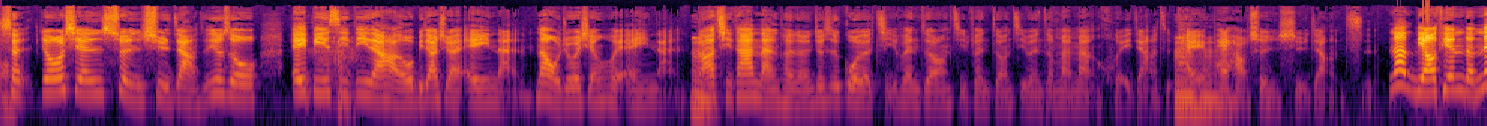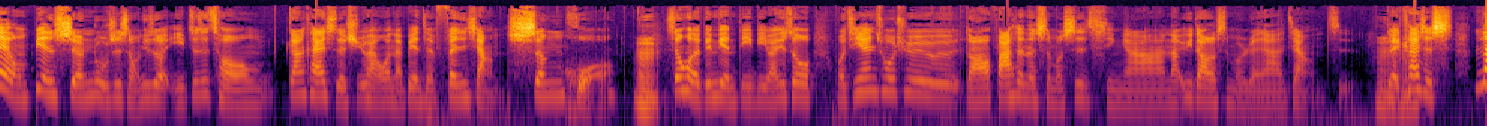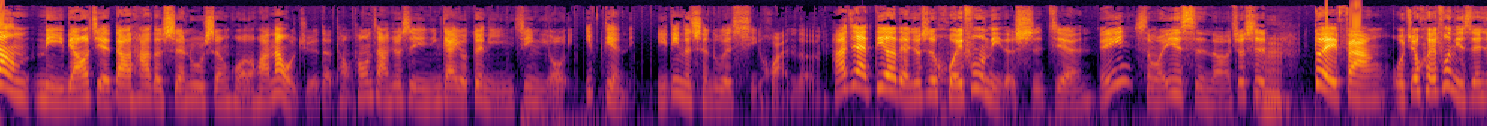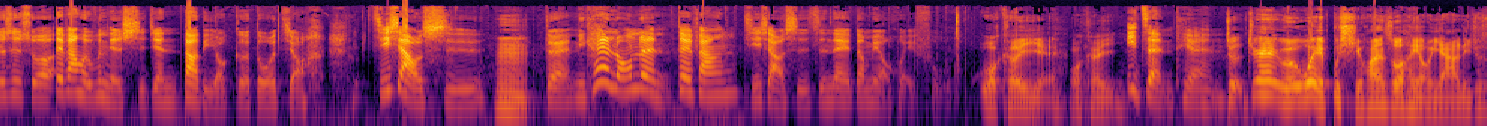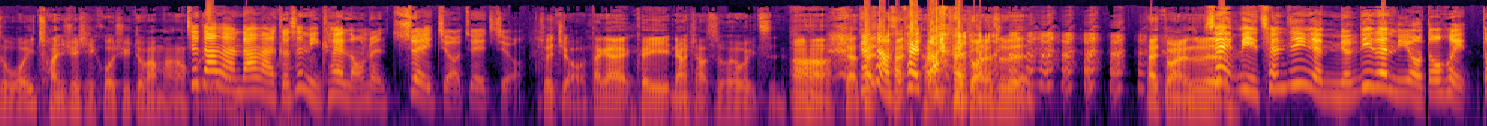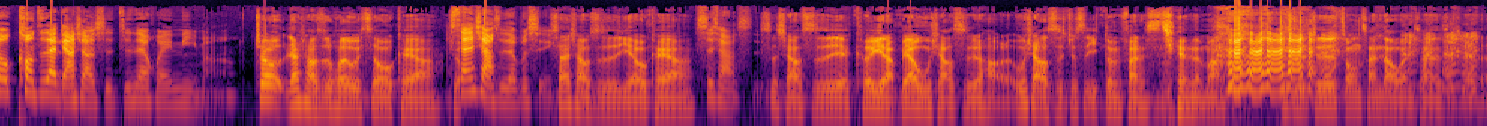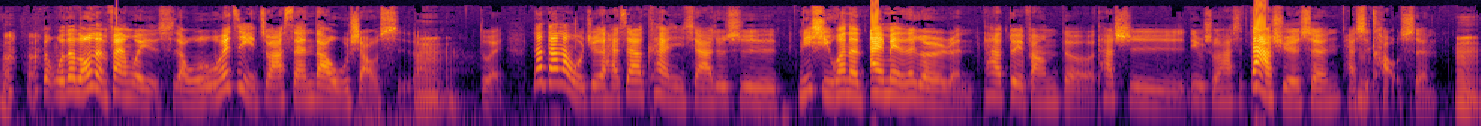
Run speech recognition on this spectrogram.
先优、哦、先顺序这样子，就是说 A B C D 男好了，我比较喜欢 A 男，那我就会先回 A 男，然后其他男可能就是过了几分钟、几分钟、几分钟慢慢回这样子，排、嗯、排好顺序这样子。那聊天的内容变深入是什么？就是说，以就是从刚开始的嘘寒问暖变成分享生活，嗯，生活的点点滴滴嘛，就是说我今天出去然后发生了什么事情啊，那遇到了什么人啊，这样子，对，开始让你了解到他的深入生活的话，那我觉得通通常就是应该有对你已经有一点。一定的程度的喜欢了。好，接下来第二点就是回复你的时间。诶，什么意思呢？就是对方，嗯、我觉得回复你时间就是说，对方回复你的时间到底有隔多久？几小时？嗯，对，你可以容忍对方几小时之内都没有回复。我可以耶，我可以一整天。就就因为我也不喜欢说很有压力，就是我一传讯息过去，对方马上回。这当然当然，可是你可以容忍最久最久最久，大概可以两小时回我一次。啊哈，两小时太短太短了，是不是？太短了，是不是？所以你曾经的你的历任女友都会都控制在两小时之内回你吗？就两小时回我一次 OK 啊，三小时就不行，三小时也 OK 啊，四小时四小时也可以啦，不要五小时就好了，五小时就是一顿饭的时间了嘛，就是就是中餐到晚餐的时间了。我的容忍范围也是啊，我我会自己抓三到五小时啊。嗯对，那当然，我觉得还是要看一下，就是你喜欢的暧昧的那个人，他对方的他是，例如说他是大学生还是考生？嗯，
